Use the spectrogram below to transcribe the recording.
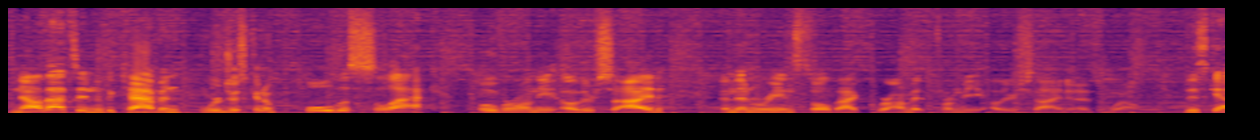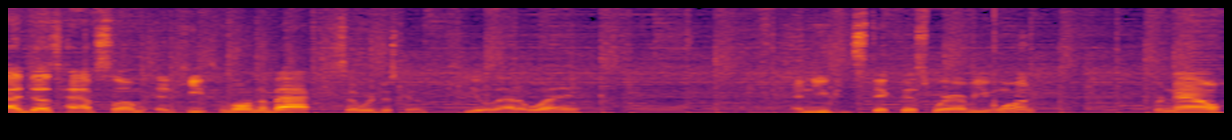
Now that's into the cabin, we're just gonna pull the slack over on the other side and then reinstall that grommet from the other side as well. This guy does have some adhesive on the back, so we're just gonna peel that away. And you can stick this wherever you want. For now,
